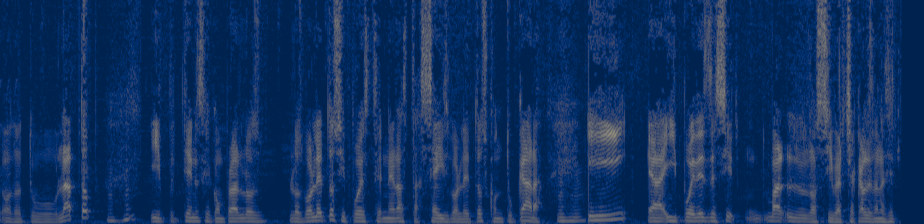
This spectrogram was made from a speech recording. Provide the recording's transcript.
o de tu laptop, y tienes que comprar los, los boletos y puedes tener hasta seis boletos con tu cara. Y ahí puedes decir, los ciberchacales van a decir,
